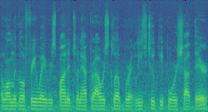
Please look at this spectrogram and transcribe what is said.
along the Gulf Freeway responded to an after hours club where at least two people were shot there.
